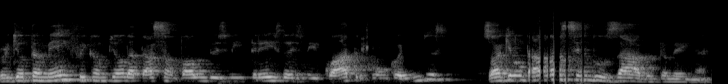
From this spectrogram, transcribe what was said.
porque eu também fui campeão da Taça São Paulo em 2003, 2004 com o Corinthians, só que não estava sendo usado também, né?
